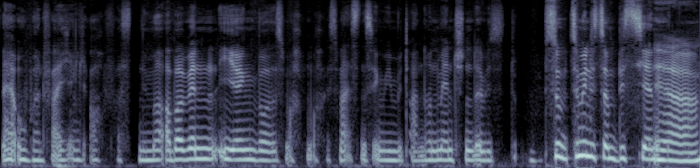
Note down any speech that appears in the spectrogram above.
naja, U-Bahn fahre ich eigentlich auch fast nimmer, aber wenn ich irgendwo was mache, mache ich es meistens irgendwie mit anderen Menschen, da bist du so, zumindest so ein bisschen Ja.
